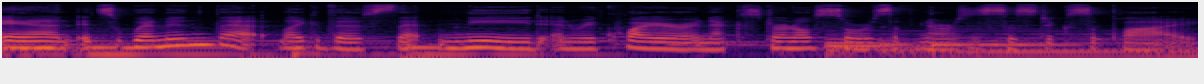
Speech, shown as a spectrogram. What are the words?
And it's women that like this that need and require an external source of narcissistic supply.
